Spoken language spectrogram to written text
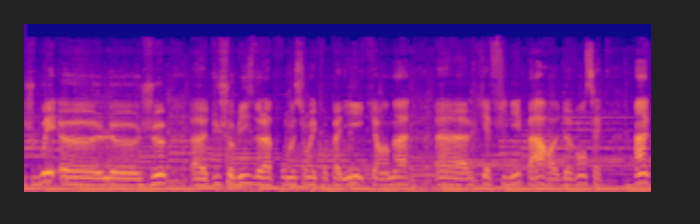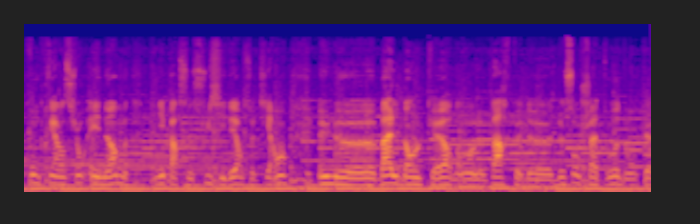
joué le jeu du showbiz de la promotion et compagnie et qui en a qui a fini par devant cette incompréhension énorme fini par se suicider en se tirant une euh, balle dans le cœur dans le parc de, de son château. Donc euh,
